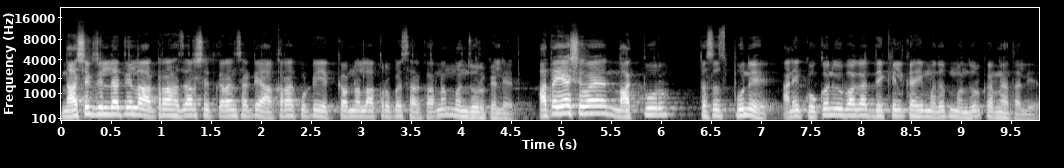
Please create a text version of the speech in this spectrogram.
नाशिक जिल्ह्यातील अठरा हजार शेतकऱ्यांसाठी अकरा कोटी एक्कावन्न लाख रुपये सरकारनं मंजूर केले आहेत. आता याशिवाय नागपूर तसंच पुणे आणि कोकण विभागात देखील काही मदत मंजूर करण्यात आली आहे.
